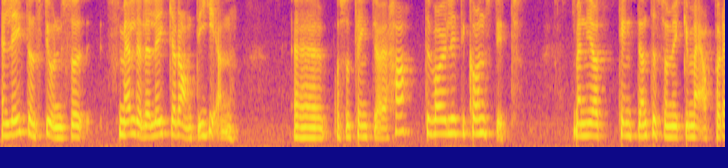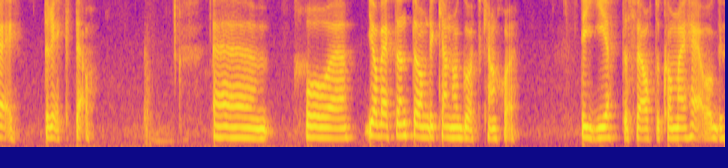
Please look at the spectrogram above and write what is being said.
en liten stund så smällde det likadant igen. Eh, och så tänkte jag, jaha, det var ju lite konstigt. Men jag tänkte inte så mycket mer på det direkt då. Eh, och eh, jag vet inte om det kan ha gått kanske. Det är jättesvårt att komma ihåg.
